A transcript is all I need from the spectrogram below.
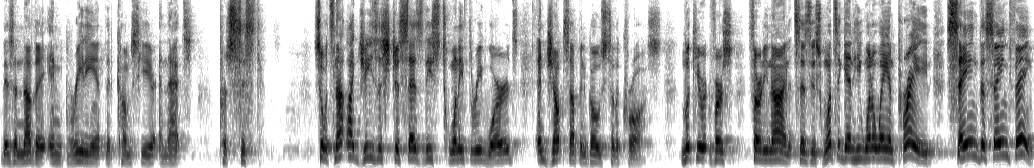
There's another ingredient that comes here, and that's persistence. So it's not like Jesus just says these 23 words and jumps up and goes to the cross. Look here at verse 39. It says this Once again, he went away and prayed, saying the same thing.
